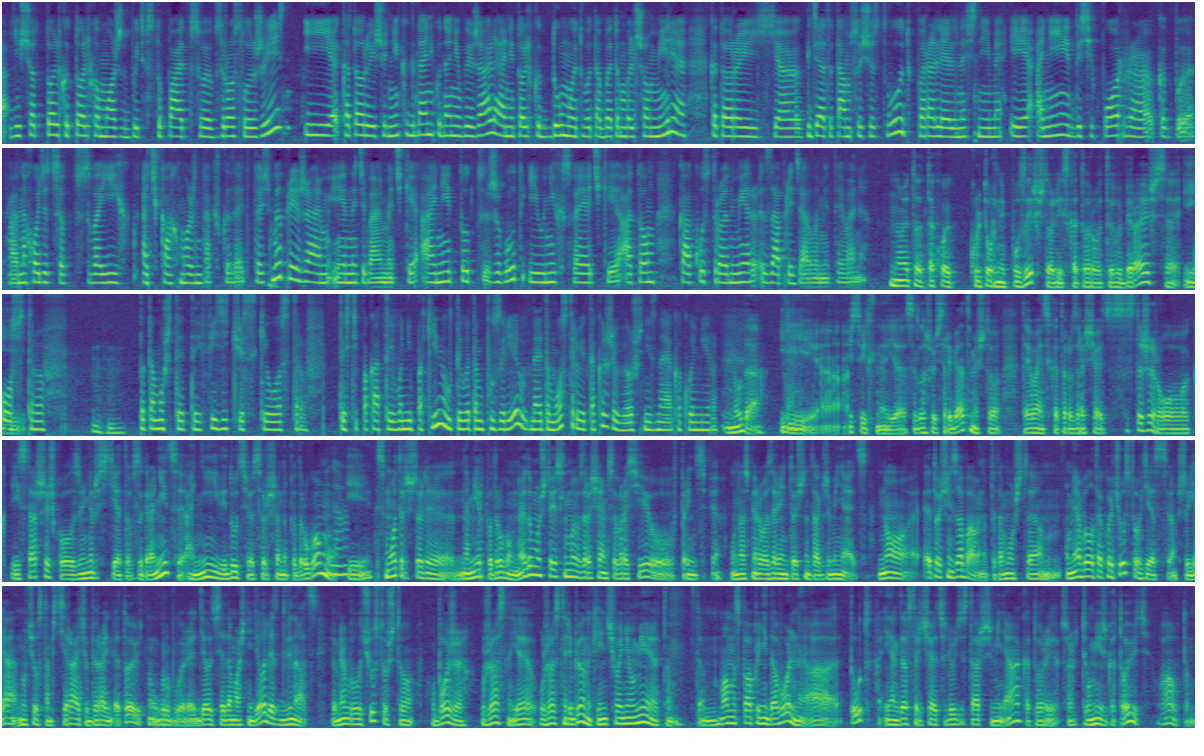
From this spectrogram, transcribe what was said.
еще только-только может быть, вступают в свою взрослую жизнь, и которые еще никогда никуда не выезжали, они только думают вот об этом большом мире, который э, где-то там существует параллельно с ними, и они до сих пор э, как бы находятся в своих очках, можно так сказать. То есть мы приезжаем и надеваем очки, а они тут живут, и у них свои очки о том, как устроен мир за пределами Тайваня. Но это такой культурный пузырь, что ли, из которого ты выбираешься. И... Остров. Угу. Потому что это физический остров. То есть, и пока ты его не покинул, ты в этом пузыре, на этом острове так и живешь, не зная, какой мир. Ну да. И да. действительно, я соглашусь с ребятами, что тайваньцы, которые возвращаются со стажировок, из старшей школы, из университетов за границей, они ведут себя совершенно по-другому да. и смотрят, что ли, на мир по-другому. Но я думаю, что если мы возвращаемся в Россию, в принципе, у нас мировоззрение точно так же меняется. Но это очень забавно, потому что у меня было такое чувство в детстве, что я научился там стирать, убирать, готовить, ну, грубо говоря, делать все домашние дела лет в 12. И у меня было чувство, что, о боже, ужасно, я ужасный ребенок, я ничего не умею, там, там мама с папой недовольны, а тут иногда встречаются люди старше меня, которые ты умеешь готовить? Вау, там,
